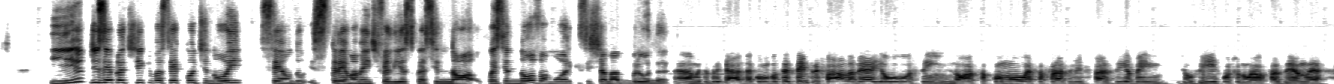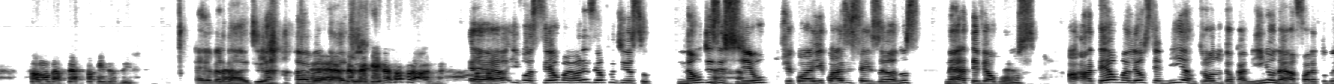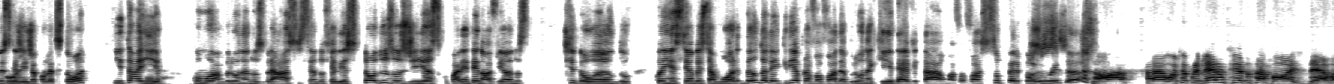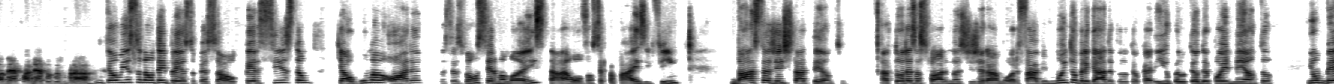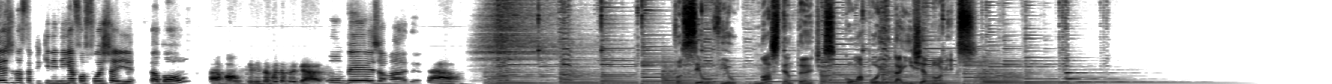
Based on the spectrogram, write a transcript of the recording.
E dizer para ti que você continue sendo extremamente feliz com esse, no, com esse novo amor que se chama Bruna. Ah, muito obrigada. Como você sempre fala, né? E eu, assim, nossa, como essa frase me fazia bem de ouvir, continua fazendo, é só não dá certo para quem desiste. É verdade, é, é verdade. É, eu peguei nessa frase. É, e você é o maior exemplo disso. Não desistiu, ficou aí quase seis anos, né? Teve alguns... É até uma leucemia entrou no teu caminho, né? Fora tudo isso Foi. que a gente já conversou. E tá aí, é. com a Bruna nos braços, sendo feliz todos os dias, com 49 anos, te doando, conhecendo esse amor, dando alegria para a vovó da Bruna, que deve estar tá uma vovó super coruja. Nossa, hoje é o primeiro dia dos avós dela, né? Com a neta dos braços. Então, isso não tem preço, pessoal. Persistam, que alguma hora vocês vão ser mamães, tá? Ou vão ser papais, enfim. Basta a gente estar atento a todas as formas de gerar amor. Fábio, muito obrigada pelo teu carinho, pelo teu depoimento. E um beijo nessa pequenininha fofucha aí, tá bom? Tá bom, querida. Muito obrigada. Um beijo, amada. Tchau. Você ouviu Nós Tentantes, com o apoio da Igenomics.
